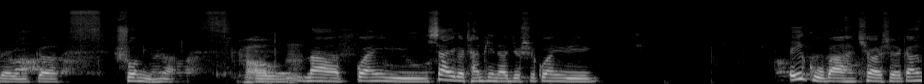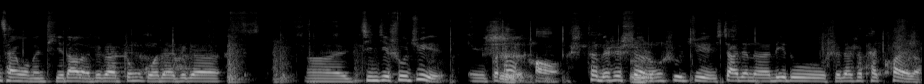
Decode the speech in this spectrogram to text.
的一个说明了。好，那关于下一个产品呢，就是关于 A 股吧，曲老师，刚才我们提到了这个中国的这个呃经济数据，呃不太好，特别是社嗯融数据下降的力度实在是太快了。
